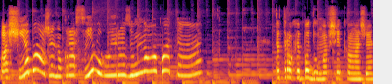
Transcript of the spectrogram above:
а ще бажано красивого і розумного кота. Та трохи подумавши, каже,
